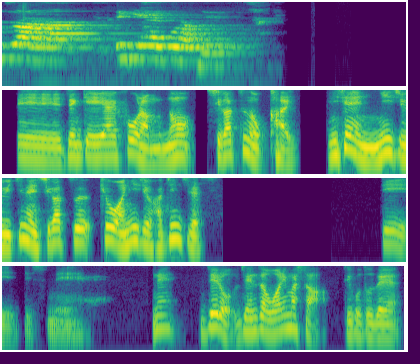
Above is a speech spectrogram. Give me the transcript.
にちは。全景 AI フォーラムです。えー、全景 AI フォーラムの4月の回。2021年4月、今日は28日です。でですね。ね。0、前座終わりました。ということで、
